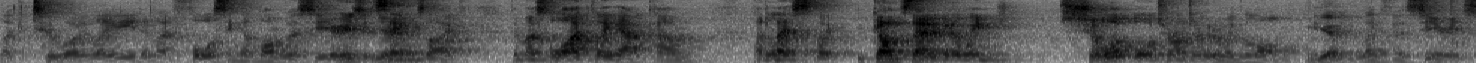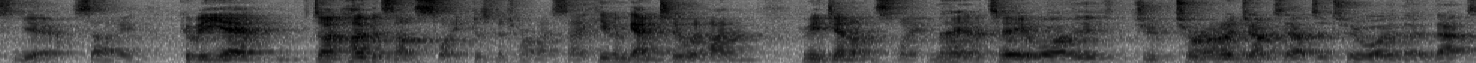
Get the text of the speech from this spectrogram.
like 2-0 lead and like forcing a longer series. It Yeah. seems like the most likely outcome, unless like Golden State are going to win short or Toronto are going to win long in Yeah. the length of the series. Yeah. So could be yeah. Don't hope it's not a sweep just for Toronto's sake. Give them game two at home. Give me a gentleman's sweep. Mate, I tell you what, if Ju- Toronto jumps out to 2-0 though, that's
